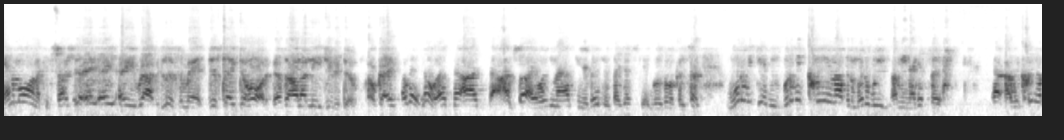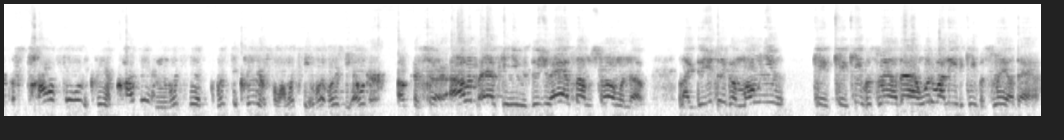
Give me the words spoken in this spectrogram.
animal on a construction Hey, hey, hey, Robbie, listen, man. Just take the order. That's all I need you to do. Okay? Okay, no, I, I, I'm sorry. I wasn't asking your business. I just was a little concerned. What are we getting? What are we cleaning up, and what are we? I mean, I guess the, are we cleaning up the tile floor? Are we cleaning up carpet? I mean, what's the what's the cleaner for? What's the what, where's the odor? Okay, sir. All I'm asking you is, do you have something strong enough? Like, do you think ammonia can can keep a smell down? What do I need to keep a smell down?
